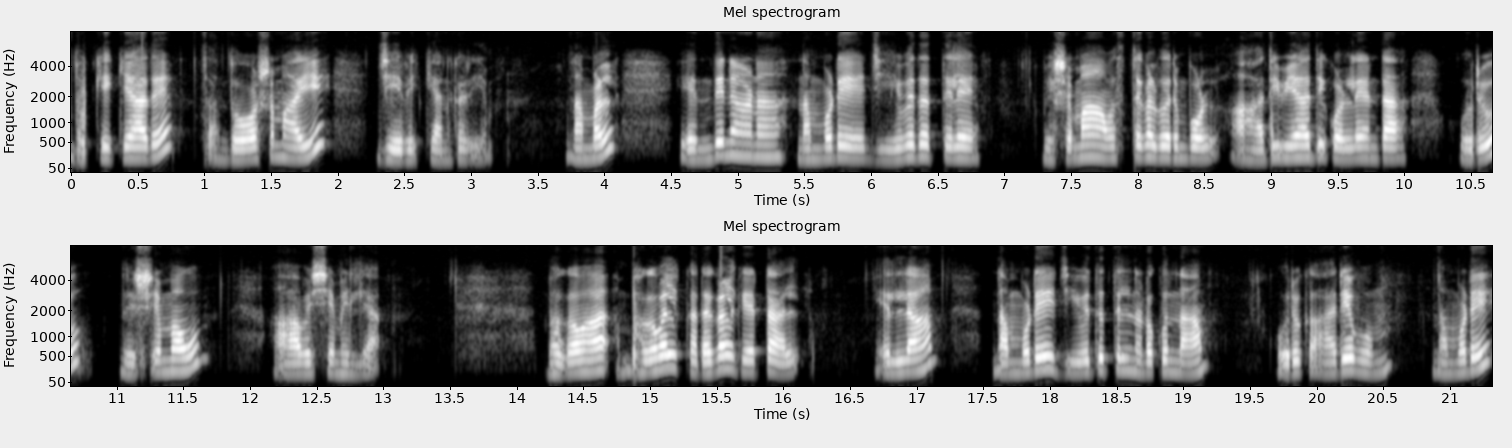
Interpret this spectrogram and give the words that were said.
ദുഃഖിക്കാതെ സന്തോഷമായി ജീവിക്കാൻ കഴിയും. നമ്മൾ എന്തിനാണ് നമ്മുടെ ജീവിതത്തിലെ വിഷമാവസ്ഥകൾ വരുമ്പോൾ ആദിവ്യാധി കൊള്ളേണ്ട ഒരു വിഷമവും ആവശ്യമില്ല. ഭഗവാ ഭഗവത് കഥകൾ കേട്ടാൽ എല്ലാം നമ്മുടെ ജീവിതത്തിൽ നടക്കുന്ന ഒരു കാര്യവും നമ്മുടെ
